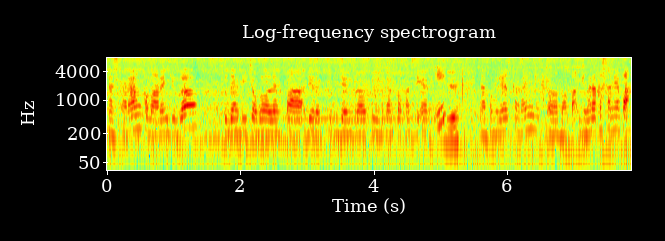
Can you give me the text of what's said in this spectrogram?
Nah, sekarang kemarin juga sudah dicoba oleh Pak Direktur Jenderal Pendidikan Vokasi RI. Iya. Nah, kemudian sekarang eh, Bapak gimana kesannya, Pak?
